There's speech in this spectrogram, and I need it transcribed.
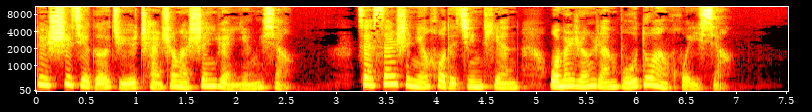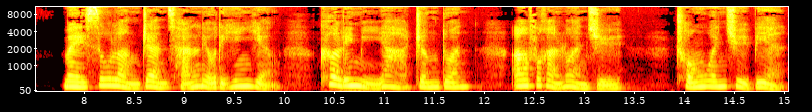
对世界格局产生了深远影响。在三十年后的今天，我们仍然不断回想美苏冷战残留的阴影、克里米亚争端、阿富汗乱局，重温巨变，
